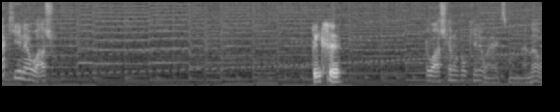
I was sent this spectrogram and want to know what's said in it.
É aqui, né, eu acho. Tem que ser. Eu acho que é no Volcanion X, mano, não é não?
